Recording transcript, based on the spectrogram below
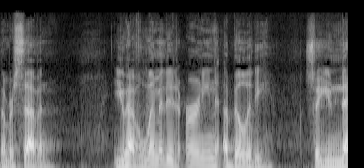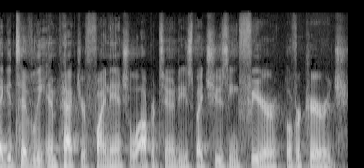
Number seven, you have limited earning ability, so you negatively impact your financial opportunities by choosing fear over courage.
